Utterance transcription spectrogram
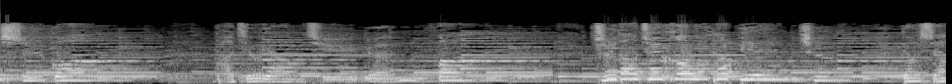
时光，它就要去远方，直到最后它变成雕像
